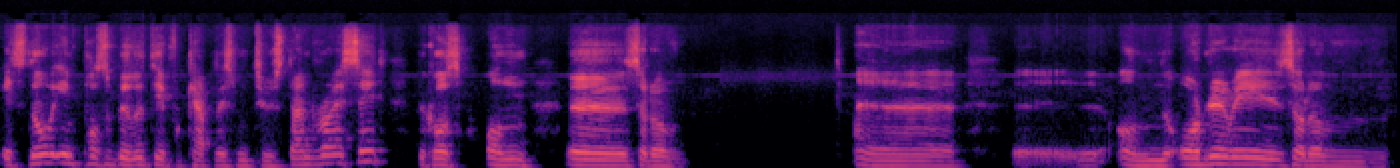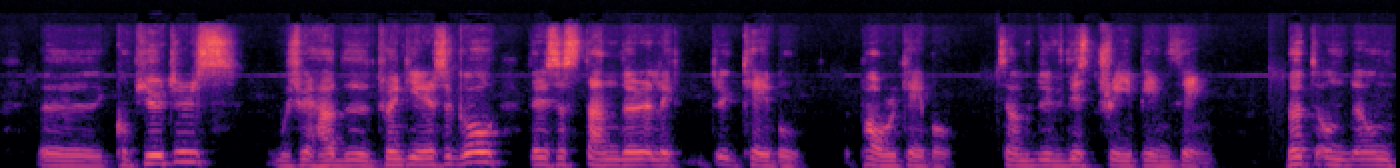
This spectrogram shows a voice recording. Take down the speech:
it's no impossibility for capitalism to standardize it because on uh, sort of uh, uh, on ordinary sort of uh, computers, which we had uh, 20 years ago, there is a standard electric cable, power cable, so this three pin thing. But on, on,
